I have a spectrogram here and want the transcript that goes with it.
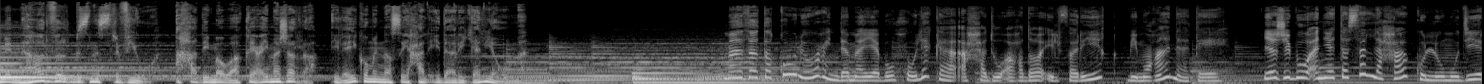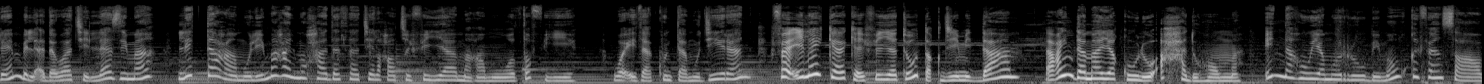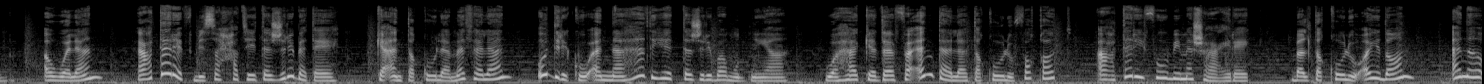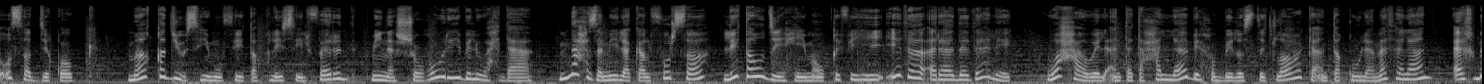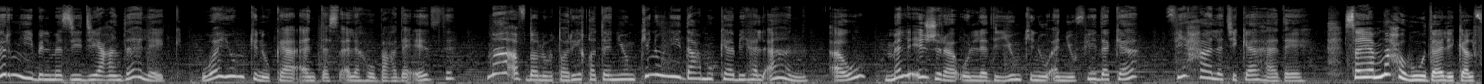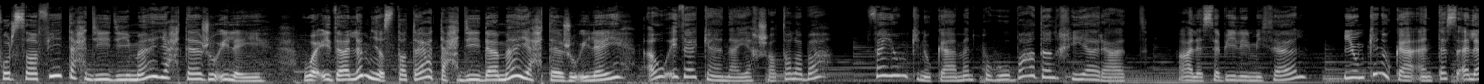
من هارفارد بزنس ريفيو أحد مواقع مجرة. إليكم النصيحة الإدارية اليوم. ماذا تقول عندما يبوح لك أحد أعضاء الفريق بمعاناته؟ يجب أن يتسلح كل مدير بالأدوات اللازمة للتعامل مع المحادثات العاطفية مع موظفيه. وإذا كنت مديرا فإليك كيفية تقديم الدعم؟ عندما يقول أحدهم إنه يمر بموقف صعب اولا اعترف بصحة تجربته كأن تقول مثلا أدرك أن هذه التجربة مضنية وهكذا فأنت لا تقول فقط اعترف بمشاعرك بل تقول أيضا أنا أصدقك. ما قد يسهم في تقليص الفرد من الشعور بالوحدة. منح زميلك الفرصة لتوضيح موقفه إذا أراد ذلك. وحاول أن تتحلى بحب الاستطلاع كأن تقول مثلا أخبرني بالمزيد عن ذلك ويمكنك أن تسأله بعد إذ ما أفضل طريقة يمكنني دعمك بها الآن؟ أو ما الإجراء الذي يمكن أن يفيدك في حالتك هذه؟ سيمنحه ذلك الفرصة في تحديد ما يحتاج إليه وإذا لم يستطع تحديد ما يحتاج إليه أو إذا كان يخشى طلبه فيمكنك منحه بعض الخيارات. على سبيل المثال يمكنك أن تسأل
